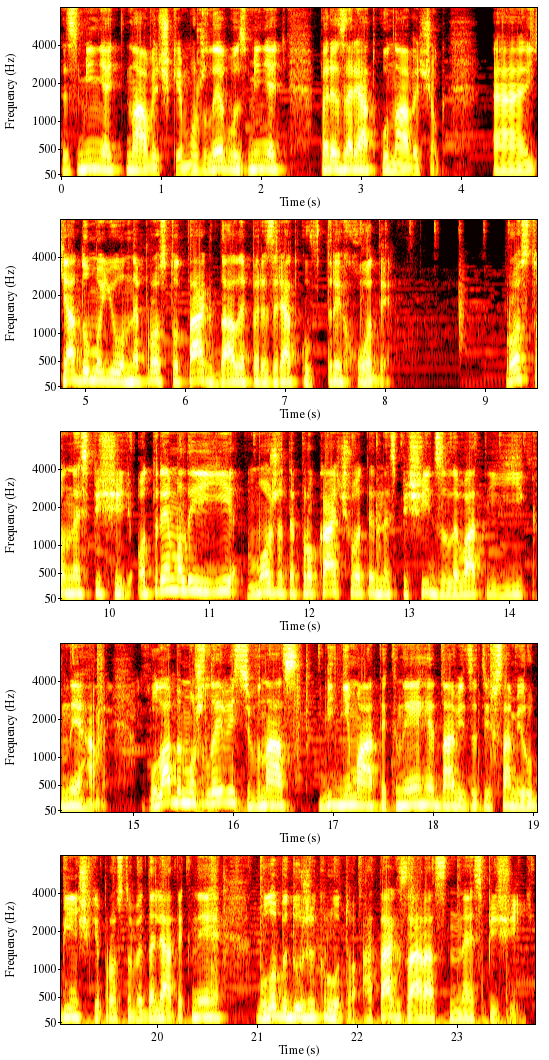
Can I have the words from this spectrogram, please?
змінять навички, можливо, змінять перезарядку навичок. Е, я думаю, не просто так дали перезарядку в три ходи. Просто не спішіть. Отримали її, можете прокачувати, не спішіть заливати її книгами. Була би можливість в нас віднімати книги, навіть за ті ж самі рубінчики, просто видаляти книги. Було би дуже круто. А так зараз не спішіть.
